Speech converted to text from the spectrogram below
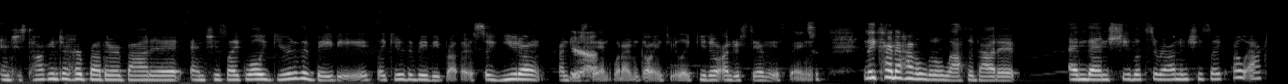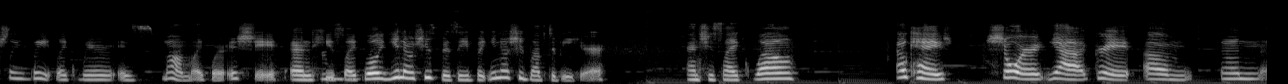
And she's talking to her brother about it, and she's like, Well, you're the baby. Like, you're the baby brother. So you don't understand yeah. what I'm going through. Like, you don't understand these things. And they kind of have a little laugh about it. And then she looks around and she's like, Oh, actually, wait, like, where is mom? Like, where is she? And he's mm-hmm. like, Well, you know, she's busy, but you know, she'd love to be here. And she's like, Well, okay, sure, yeah, great. Um, then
